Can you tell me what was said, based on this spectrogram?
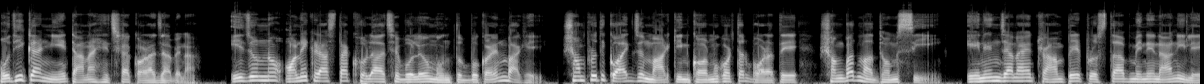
অধিকার নিয়ে টানা হেঁচড়া করা যাবে না। এজন্য অনেক রাস্তা খোলা আছে বলেও মন্তব্য করেন বাঘেই। সম্প্রতি কয়েকজন মার্কিন কর্মকর্তার বরাতে সংবাদ মাধ্যম সি এনএন জানায়, ট্রাম্পের প্রস্তাব মেনে না নিলে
